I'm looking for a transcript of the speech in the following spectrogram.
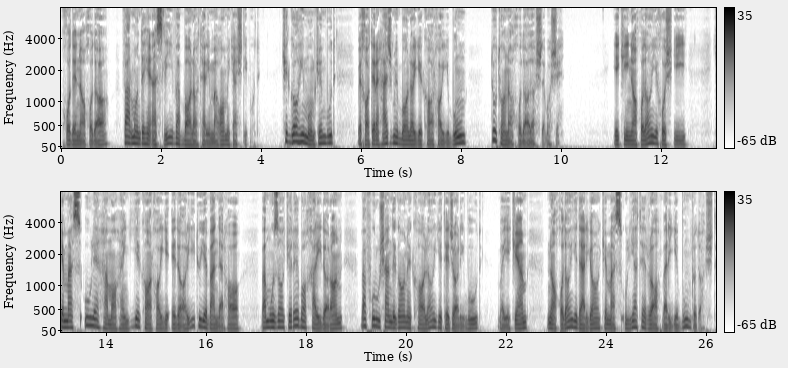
خود ناخدا فرمانده اصلی و بالاترین مقام کشتی بود که گاهی ممکن بود به خاطر حجم بالای کارهای بوم دو تا ناخدا داشته باشه. یکی ناخدای خشکی که مسئول هماهنگی کارهای اداری توی بندرها و مذاکره با خریداران و فروشندگان کالای تجاری بود و یکی هم ناخدای دریا که مسئولیت راهبری بوم رو داشت.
